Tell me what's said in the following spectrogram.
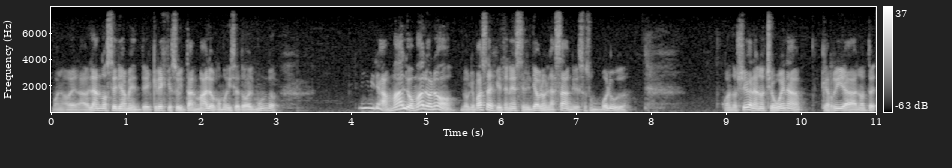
Bueno, a ver, hablando seriamente, ¿crees que soy tan malo como dice todo el mundo? Y mira, malo, malo no. Lo que pasa es que tenés el diablo en la sangre, sos un boludo. Cuando llega la Nochebuena, querría, no te-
